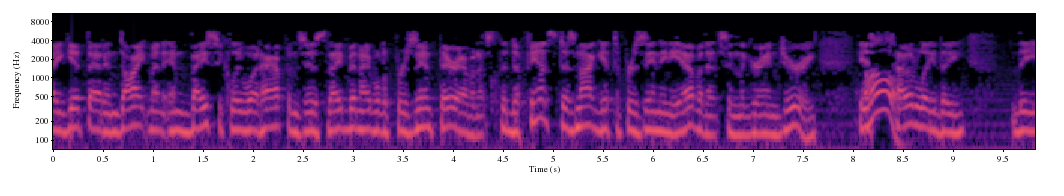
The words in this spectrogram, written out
they get that indictment, and basically what happens is they've been able to present their evidence. The defense does not get to present any evidence in the grand jury. It's Oh. totally the the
